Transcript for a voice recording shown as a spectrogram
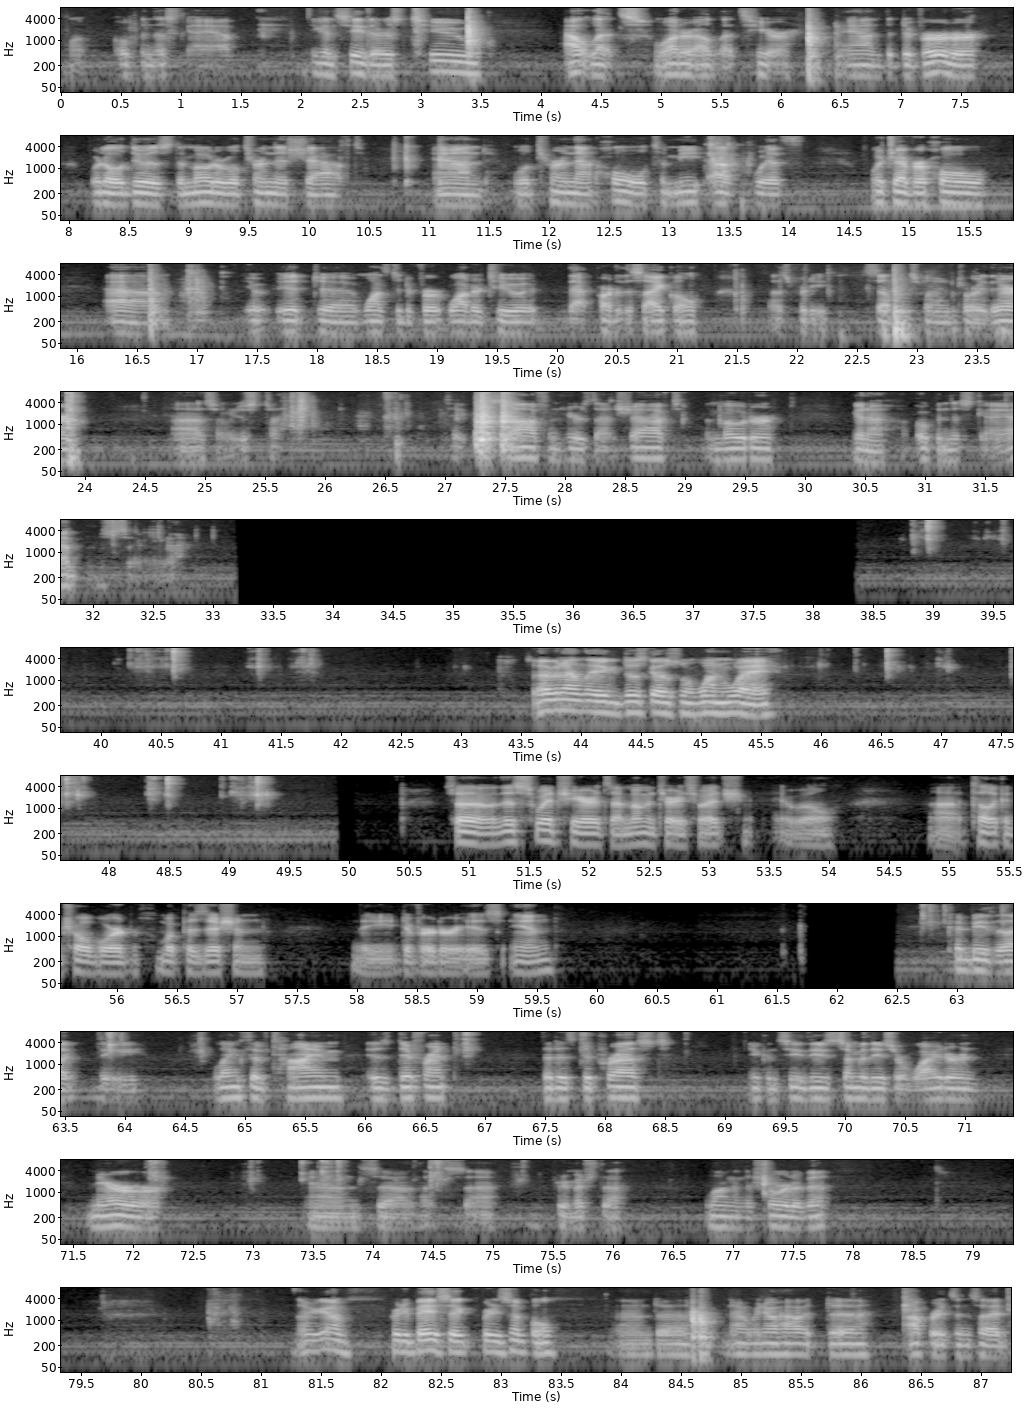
we'll open this guy up. You can see there's two outlets, water outlets here. And the diverter, what it'll do is the motor will turn this shaft and will turn that hole to meet up with whichever hole um, it, it uh, wants to divert water to at that part of the cycle. That's pretty self-explanatory there. Uh, so we just uh, take this off, and here's that shaft, the motor. I'm gonna open this guy up. So So evidently it just goes one way. So this switch here, it's a momentary switch. It will uh, tell the control board what position the diverter is in. Could be like the length of time is different that is depressed. You can see these, some of these are wider and narrower. And so that's uh, pretty much the long and the short of it. There you go. Pretty basic, pretty simple. And uh, now we know how it uh, operates inside.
